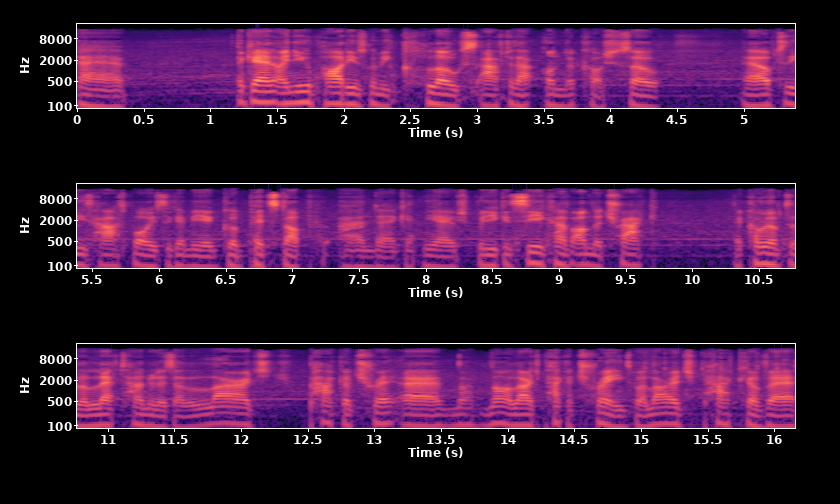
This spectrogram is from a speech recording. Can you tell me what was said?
Uh, again, I knew Paddy was going to be close after that undercut, so uh, up to these Haas boys to get me a good pit stop and uh, get me out. But you can see kind of on the track they're coming up to the left-hander. There's a large pack of train, uh, not, not a large pack of trains, but a large pack of uh,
